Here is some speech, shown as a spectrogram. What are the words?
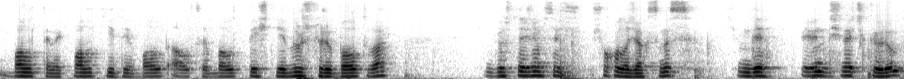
balık demek. Balık 7, balık 6, balık 5 diye bir sürü balık var. Şimdi göstereceğim size şok olacaksınız. Şimdi evin dışına çıkıyorum.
